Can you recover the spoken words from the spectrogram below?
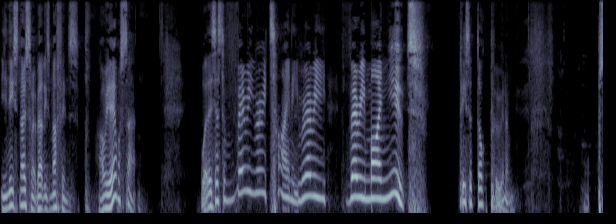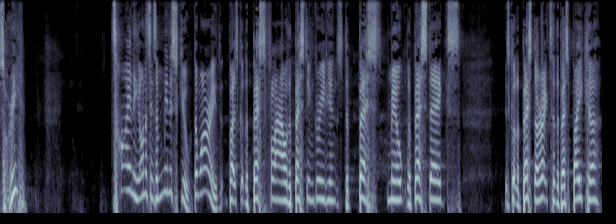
you need to know something about these muffins. Oh yeah, what's that? Well, there's just a very, very tiny, very, very minute piece of dog poo in them. Sorry? tiny. Honestly, it's a minuscule. Don't worry. But it's got the best flour, the best ingredients, the best milk, the best eggs. It's got the best director, the best baker.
